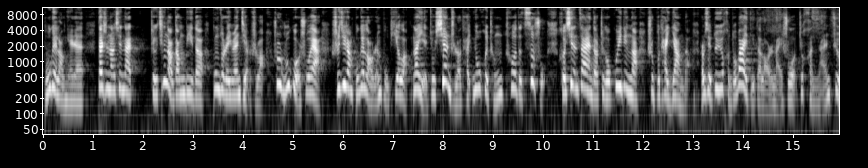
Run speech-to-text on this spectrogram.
补给老年人。但是呢，现在这个青岛当地的工作人员解释了，说如果说呀，实际上补给老人补贴了，那也就限制了他优惠乘车的次数，和现在的这个规定啊是不太一样的。而且对于很多外地的老人来说，就很难去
